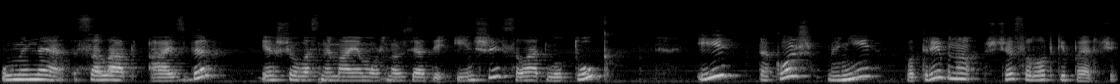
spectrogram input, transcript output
У мене салат айсберг. Якщо у вас немає, можна взяти інший салат лутук. І також мені потрібно ще солодкий перчик.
